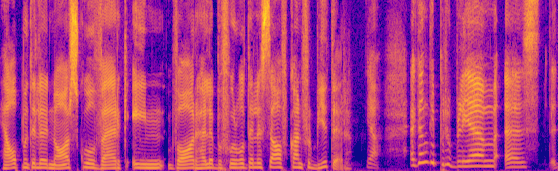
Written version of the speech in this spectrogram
help met hulle naskoolwerk en waar hulle byvoorbeeld hulle self kan verbeter. Ja. Ek dink die probleem is die,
